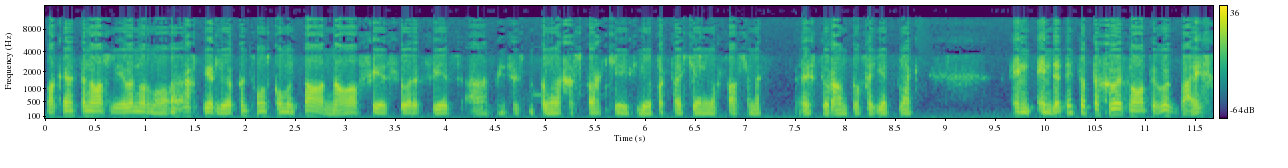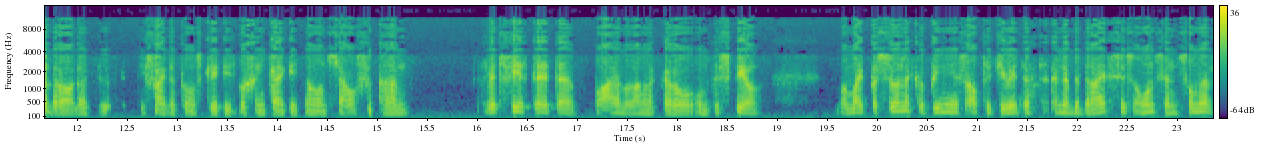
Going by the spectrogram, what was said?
Maar kunstenaars lewe normaal reg deurlopend ons kommentaar na 'n fees voor 'n fees. Uh, mense is met hulle gesprekke, loop partytjie in 'n vas in 'n restaurant of 'n eetplek. En en dit het tot 'n groot mate ook bygedra dat die feit dat ons krities begin kyk het na onsself. Um dit feeste het 'n baie belangrike rol om te speel. Maar my persoonlike opinie is altyd jy weet dat in 'n bedryf soos ons en sonder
